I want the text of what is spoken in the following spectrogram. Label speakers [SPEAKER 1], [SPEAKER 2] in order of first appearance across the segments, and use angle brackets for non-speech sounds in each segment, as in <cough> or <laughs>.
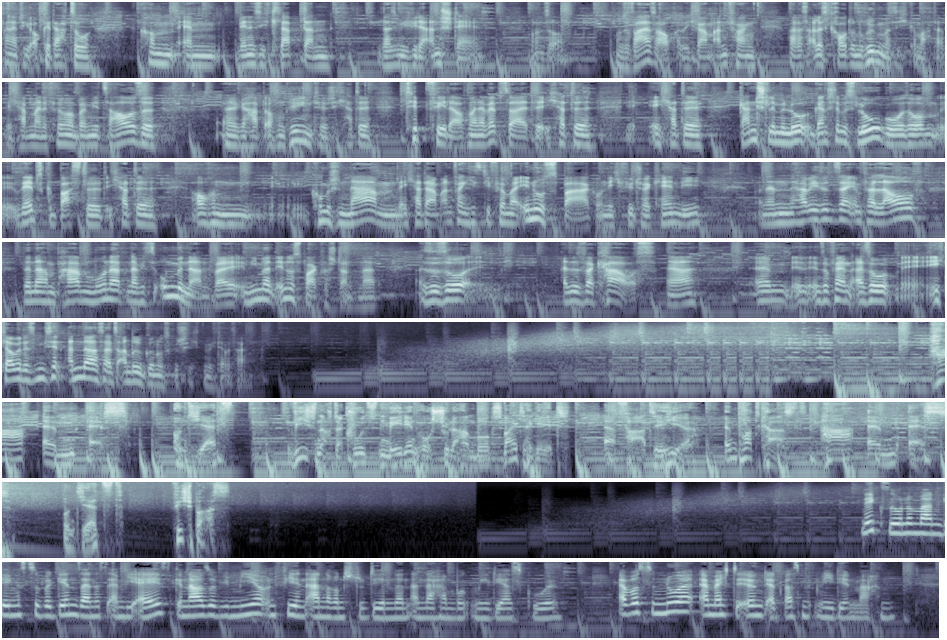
[SPEAKER 1] Anfang natürlich auch gedacht, so, komm, ähm, wenn es nicht klappt, dann lasse ich mich wieder anstellen und so. Und so war es auch. Also ich war am Anfang, war das alles Kraut und Rüben, was ich gemacht habe. Ich habe meine Firma bei mir zu Hause äh, gehabt auf dem Küchentisch. Ich hatte Tippfehler auf meiner Webseite. Ich hatte, ich hatte ganz, schlimme ganz schlimmes Logo, so selbst gebastelt. Ich hatte auch einen komischen Namen. Ich hatte am Anfang hieß die Firma InnoSpark und nicht Future Candy. Und dann habe ich sozusagen im Verlauf, dann nach ein paar Monaten habe ich es umbenannt, weil niemand InnoSpark verstanden hat. Also so, also es war Chaos, ja. Ähm, insofern, also ich glaube, das ist ein bisschen anders als andere Gründungsgeschichten, würde ich damit sagen.
[SPEAKER 2] HMS. Und jetzt? Wie es nach der coolsten Medienhochschule Hamburgs weitergeht, erfahrt ihr hier im Podcast HMS. Und jetzt viel Spaß.
[SPEAKER 3] Nick Sohnemann ging es zu Beginn seines MBAs genauso wie mir und vielen anderen Studierenden an der Hamburg Media School. Er wusste nur, er möchte irgendetwas mit Medien machen.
